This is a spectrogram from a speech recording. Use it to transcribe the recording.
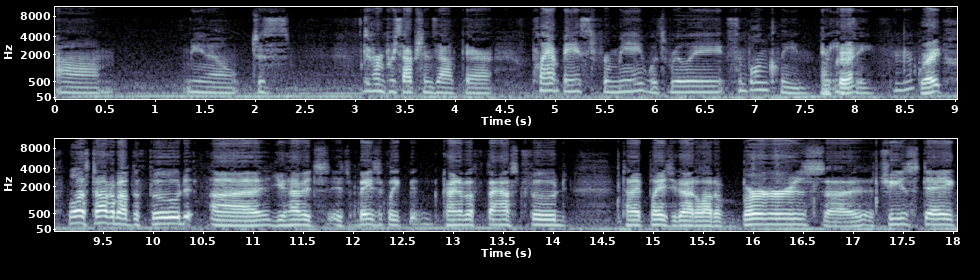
um, you know just different perceptions out there. Plant based for me was really simple and clean and Okay. easy. Mhm. Great. Well, let's talk about the food. Uh, you have it's it's basically kind of a fast food type place. You got a lot of burgers, uh, a cheesesteak.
